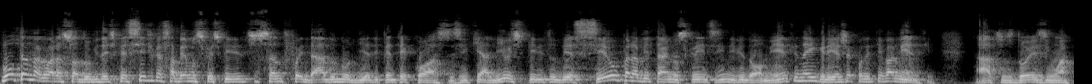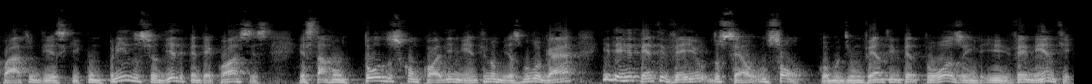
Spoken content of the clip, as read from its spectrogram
Voltando agora à sua dúvida específica, sabemos que o Espírito Santo foi dado no dia de Pentecostes e que ali o Espírito desceu para habitar nos crentes individualmente e na igreja coletivamente. Atos 2, 1 a 4 diz que, cumprindo-se o dia de Pentecostes, estavam todos concordemente no mesmo lugar e de repente veio do céu um som, como de um vento impetuoso e veemente,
